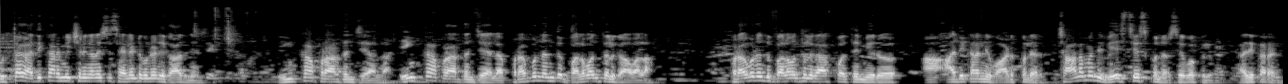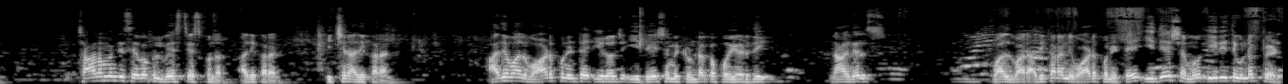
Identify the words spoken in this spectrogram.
ఉత్తగా అధికారం ఇచ్చిన కానీ సైలెంట్గా ఉండేది కాదు నేను. ఇంకా ప్రార్థన చేయాలా? ఇంకా ప్రార్థన చేయాలా? ప్రభునందు బలవంతులు కావాలా? ప్రభునందు బలవంతులు కాకపోతే మీరు ఆ అధికారాన్ని వాడుకోలేరు. చాలా మంది వేస్ట్ చేసుకున్నారు సేవకులు అధికారాన్ని. చాలా మంది సేవకులు వేస్ట్ చేసుకున్నారు అధికారాన్ని ఇచ్చిన అధికారాన్ని. అది వాళ్ళు వాడుకునింటే ఈ రోజు ఈ దేశం ఇటు ఉండకపోయేది. నాకు తెలుసు. వాళ్ళు వారి అధికారాన్ని వాడుకునింటే ఈ దేశము ఈ రీతి ఉండకపోయాడు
